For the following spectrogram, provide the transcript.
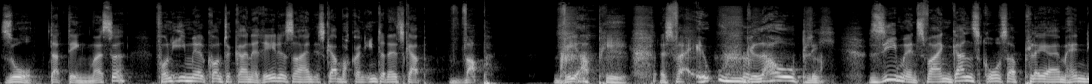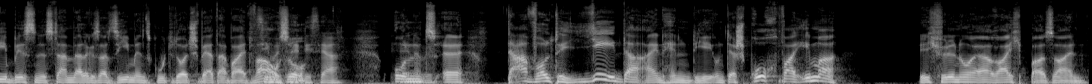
so, das Ding, weißt du? Von E-Mail konnte keine Rede sein, es gab auch kein Internet, es gab WAP. WAP. Das war unglaublich. Siemens war ein ganz großer Player im Handy-Business. Da haben wir alle gesagt, Siemens, gute deutsche Wertarbeit, war Siemens auch so. Handys, ja. Ich Und äh, da wollte jeder ein Handy. Und der Spruch war immer, ich will nur erreichbar sein.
